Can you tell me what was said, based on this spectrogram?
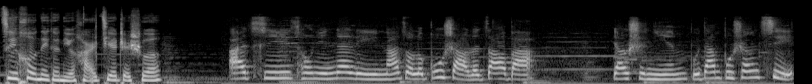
最后那个女孩接着说：“阿七从您那里拿走了不少的皂吧？要是您不但不生气，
